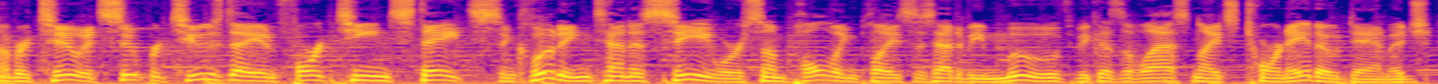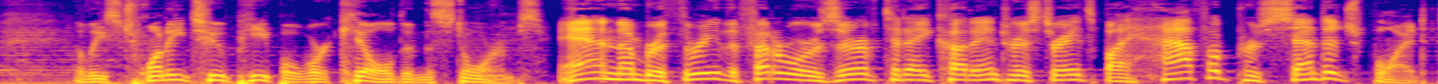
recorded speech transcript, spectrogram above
Number two, it's Super Tuesday in 14 states, including Tennessee, where some polling places had to be moved because of last night's tornado damage. At least 22 people were killed in the storms. And number three, the Federal Reserve today cut interest rates by half a percentage point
